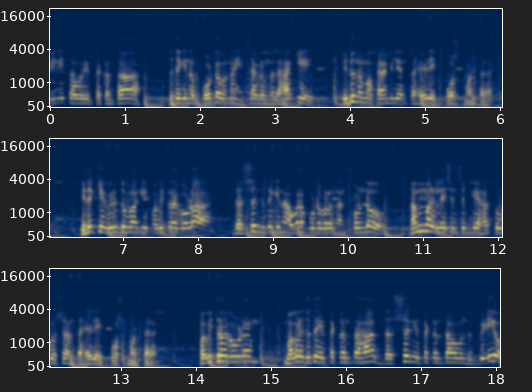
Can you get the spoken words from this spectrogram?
ವಿನೀತ್ ಅವರು ಇರ್ತಕ್ಕಂತ ಜೊತೆಗಿನ ಫೋಟೋವನ್ನ ಇನ್ಸ್ಟಾಗ್ರಾಮ್ನಲ್ಲಿ ಹಾಕಿ ಇದು ನಮ್ಮ ಫ್ಯಾಮಿಲಿ ಅಂತ ಹೇಳಿ ಪೋಸ್ಟ್ ಮಾಡ್ತಾರೆ. ಇದಕ್ಕೆ ವಿರುದ್ಧವಾಗಿ ಪವಿತ್ರ ಗೌಡ ದರ್ಶನ್ ಜೊತೆಗಿನ ಅವರ ಫೋಟೋಗಳನ್ನು ಹಂಚ್ಕೊಂಡು ನಮ್ಮ ರಿಲೇಶನ್ಶಿಪ್ಗೆ ಹತ್ತು ವರ್ಷ ಅಂತ ಹೇಳಿ ಪೋಸ್ಟ್ ಮಾಡ್ತಾರೆ. ಪವಿತ್ರ ಗೌಡ ಮಗಳ ಜೊತೆ ಇರ್ತಕ್ಕಂತಹ, ದರ್ಶನ್ ಇರ್ತಕ್ಕಂತಹ ಒಂದು ವಿಡಿಯೋ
